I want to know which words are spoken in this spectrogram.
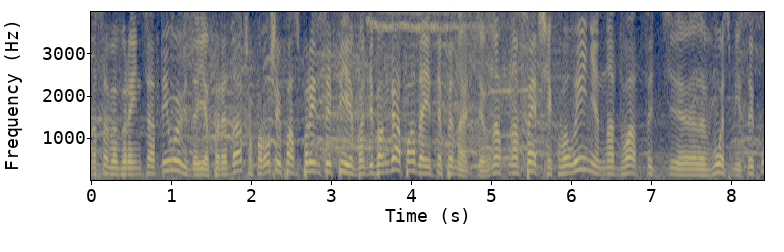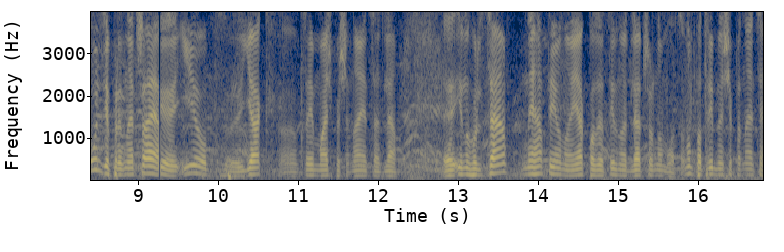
на себе бере ініціативу, віддає передачу. Хороший пас. В принципі, Бадібанга падає це пенальті. У нас на першій хвилині, на 28-й секунді призначає. І от е, як е, цей матч починається для е, інгульця негативно, як позитивно для чорноморця. Ну, потрібно ще пенальті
